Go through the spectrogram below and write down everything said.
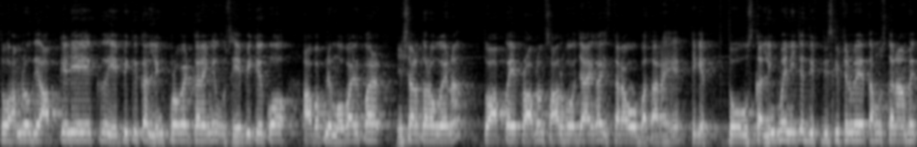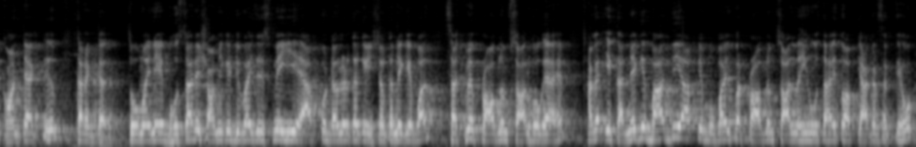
तो हम लोग आपके लिए एक एपीके का लिंक प्रोवाइड करेंगे। उस एपीके को आप अपने मोबाइल पर इंस्टॉल करोगे ना तो आपका ये प्रॉब्लम सॉल्व हो जाएगा, इस तरह वो बता रहे हैं, ठीक है? तो उसका लिंक मैं नीचे डिस्क्रिप्शन में देता हूँ, उसका नाम है कॉन्टैक्ट करेक्टर तो मैंने बहुत सारे शामी के डिवाइसेस में ये ऐप को डाउनलोड करके इंस्टॉल करने के बाद सच में प्रॉब्लम सॉल्व हो गया है। अगर ये करने के बाद भी आपके मोबाइल पर प्रॉब्लम सॉल्व नहीं होता है तो आप क्या कर सकते हो?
